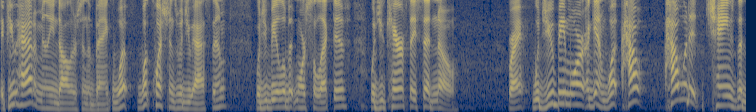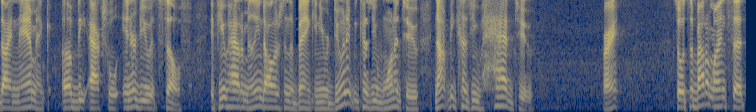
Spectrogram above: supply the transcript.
if you had a million dollars in the bank. What what questions would you ask them? Would you be a little bit more selective? Would you care if they said no? right? Would you be more again? What how how would it change the dynamic of the actual interview itself if you had a million dollars in the bank and you were doing it because you wanted to, not because you had to, right? So it's about a mindset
